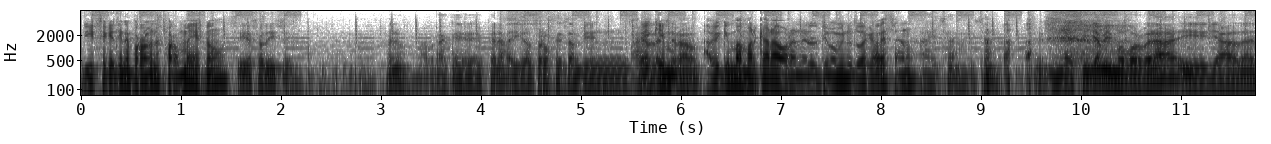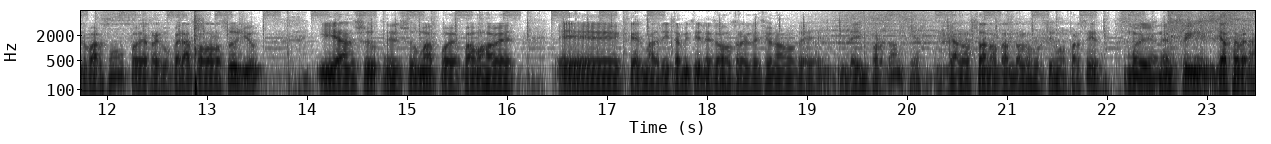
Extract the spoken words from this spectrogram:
dice que tiene por lo menos para un mes, ¿no? Sí, eso dice. Bueno, habrá que esperar. Hay otros que también se a, ver quién, a ver quién va a marcar ahora en el último minuto de cabeza, ¿no? Ahí está, ahí está. Messi ya mismo volverá y ya el Barça puede recuperar todo lo suyo. Y en, en suma, pues vamos a ver eh, que el Madrid también tiene dos o tres lesionados de, importancia. Ya lo está notando en los últimos partidos. Muy bien. En fin, ya se verá.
